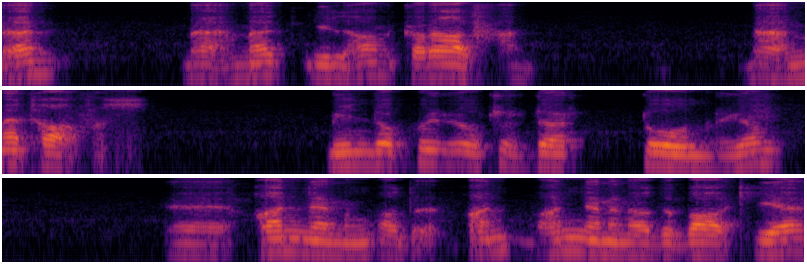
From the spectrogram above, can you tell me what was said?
Ben Mehmet İlhan Karaaslan. Mehmet Hafız. 1934 doğumluyum. Ee, annemin adı an- annemin adı Bakiye,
